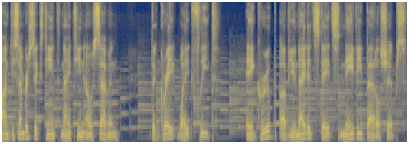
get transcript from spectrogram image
On December 16, 1907, the Great White Fleet, a group of United States Navy battleships,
